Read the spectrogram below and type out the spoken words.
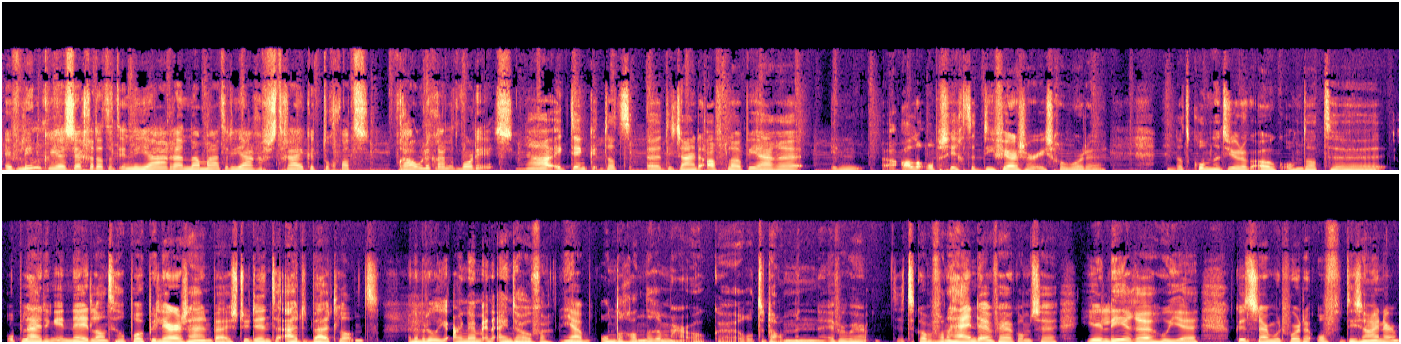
Evelien, kun jij zeggen dat het in de jaren, naarmate de jaren verstrijken, toch wat vrouwelijker aan het worden is? Nou, ik denk dat uh, design de afgelopen jaren in alle opzichten diverser is geworden. En dat komt natuurlijk ook omdat uh, opleidingen in Nederland heel populair zijn bij studenten uit het buitenland. En dan bedoel je Arnhem en Eindhoven? Ja, onder andere, maar ook uh, Rotterdam en everywhere. Dit komen van heinde en ver komen ze hier leren hoe je kunstenaar moet worden of designer.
